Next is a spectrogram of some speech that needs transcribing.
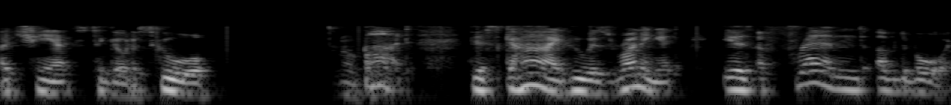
a chance to go to school. Okay. But this guy who is running it is a friend of Du Bois.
